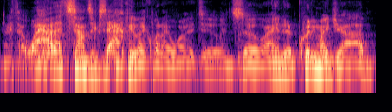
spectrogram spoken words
And I thought, wow, that sounds exactly like what I want to do. And so I ended up quitting my job,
